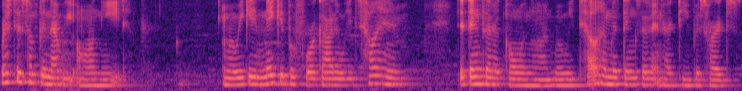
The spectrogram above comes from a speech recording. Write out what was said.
Rest is something that we all need. And when we get naked before God and we tell Him the things that are going on, when we tell Him the things that are in our deepest hearts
